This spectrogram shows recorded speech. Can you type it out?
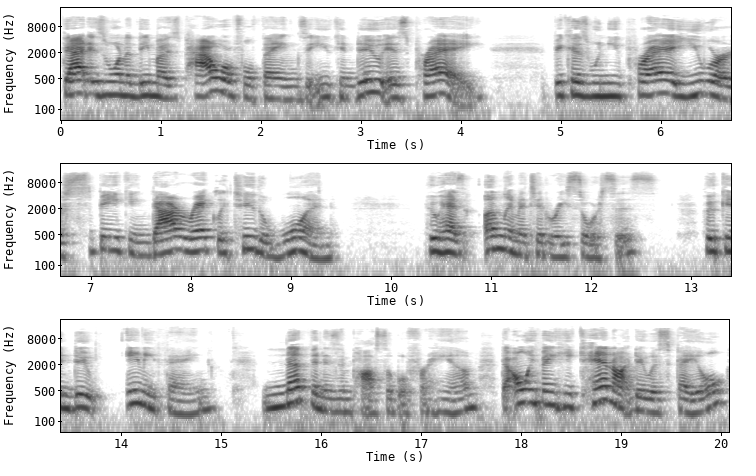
that is one of the most powerful things that you can do is pray. Because when you pray, you are speaking directly to the one who has unlimited resources, who can do anything, Nothing is impossible for him. The only thing he cannot do is fail.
